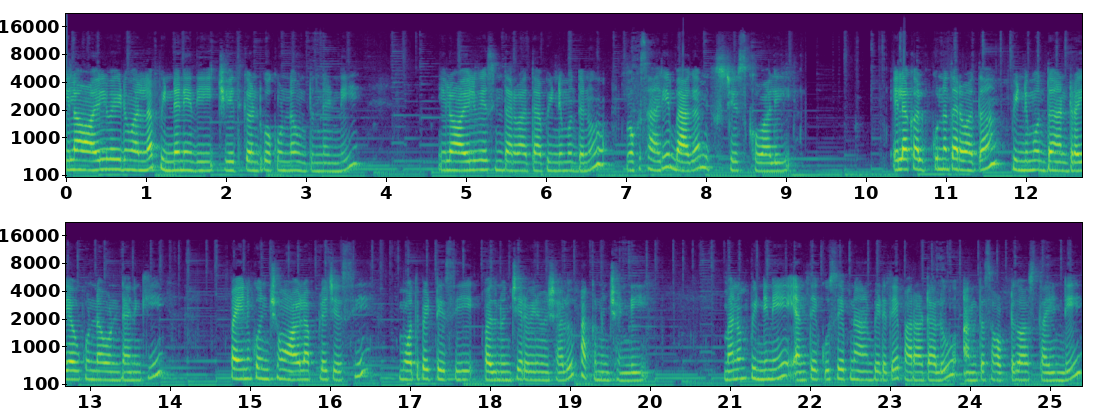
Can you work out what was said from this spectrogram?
ఇలా ఆయిల్ వేయడం వల్ల పిండి అనేది చేతికి అంటుకోకుండా ఉంటుందండి. ఇలా ఆయిల్ వేసిన తర్వాత పిండి ముద్దను ఒకసారి బాగా మిక్స్ చేసుకోవాలి. ఇలా కలుపుకున్న తర్వాత పిండి ముద్ద డ్రై అవ్వకుండా ఉండడానికి పైన కొంచెం ఆయిల్ అప్లై చేసి మూత పెట్టేసి పది నుంచి ఇరవై నిమిషాలు పక్కన ఉంచండి. మనం పిండిని ఎంత ఎక్కువసేపు నానబెడితే పరాటాలు అంత సాఫ్ట్గా వస్తాయండి.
